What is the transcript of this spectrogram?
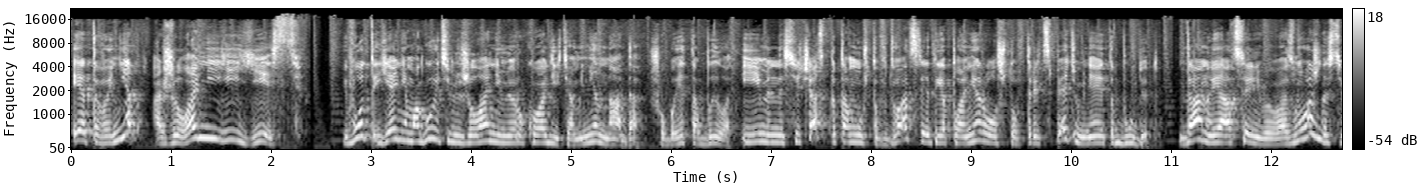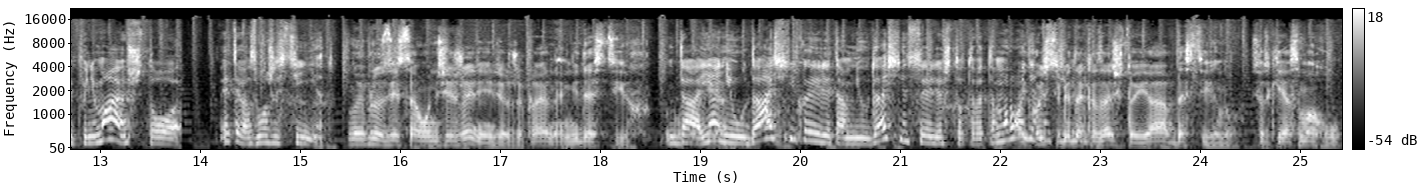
Этого нет, а желание есть. И вот я не могу этими желаниями руководить, а мне надо, чтобы это было. И именно сейчас, потому что в 20 лет я планировал, что в 35 у меня это будет. Да, но я оцениваю возможности, понимаю, что этой возможности нет. Ну и плюс здесь самоуничижение идет же, правильно? Не достиг. Да, вот я, я неудачника или там неудачница или что-то в этом роде. И хочешь себе доказать, что я достигну. Все-таки я смогу.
